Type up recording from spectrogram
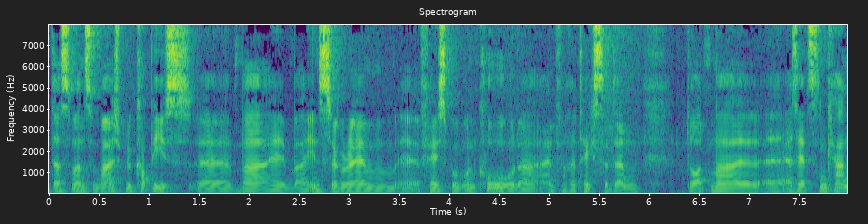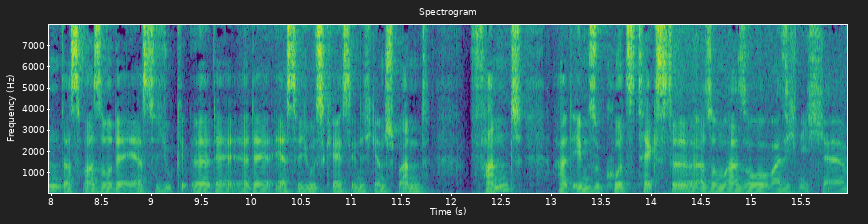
dass man zum Beispiel Copies äh, bei, bei Instagram, äh, Facebook und Co. oder einfache Texte dann dort mal äh, ersetzen kann. Das war so der erste, äh, der, äh, der erste Use Case, den ich ganz spannend fand. Halt eben so Kurztexte, also mal so, weiß ich nicht, äh,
